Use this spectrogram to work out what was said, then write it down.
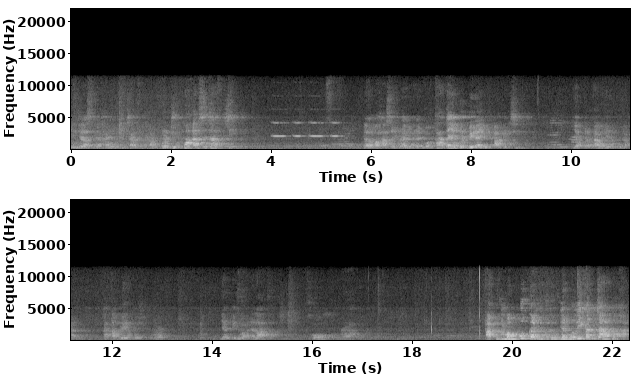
ini jelas tidak hanya berbicara tentang perjumpaan secara fisik. Dalam bahasa Yunani ada dua kata yang berbeda yang dipakai di sini. Yang pertama dia menggunakan kata blepo. Yang kedua adalah hora. Aku dimampukan untuk kemudian melihat cara Tuhan.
